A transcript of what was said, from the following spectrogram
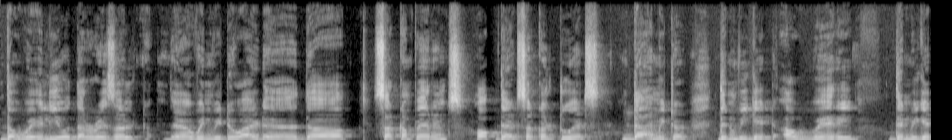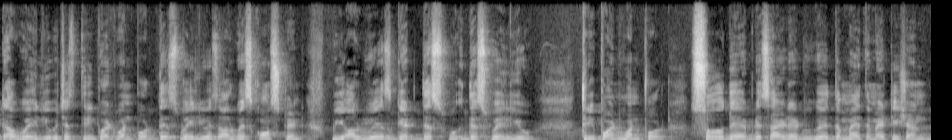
The value the result uh, when we divide uh, the circumference of that circle to its diameter then we get a very then we get a value which is 3.14 this value is always constant. We always get this this value 3.14 so they have decided the mathematician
